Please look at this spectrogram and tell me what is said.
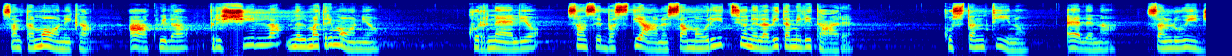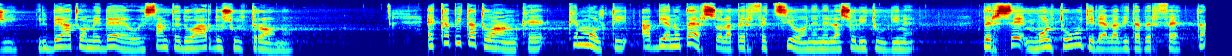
Santa Monica, Aquila, Priscilla nel matrimonio, Cornelio, San Sebastiano e San Maurizio nella vita militare, Costantino, Elena, San Luigi, il Beato Amedeo e Sant'Edoardo sul trono. È capitato anche che molti abbiano perso la perfezione nella solitudine, per sé molto utile alla vita perfetta,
